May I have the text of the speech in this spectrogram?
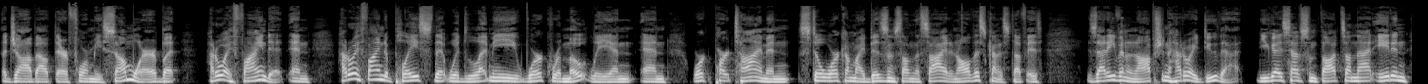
a, job out there for me somewhere, but how do I find it? And how do I find a place that would let me work remotely and, and work part time and still work on my business on the side and all this kind of stuff? Is, is that even an option? How do I do that? Do you guys have some thoughts on that? Aiden,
